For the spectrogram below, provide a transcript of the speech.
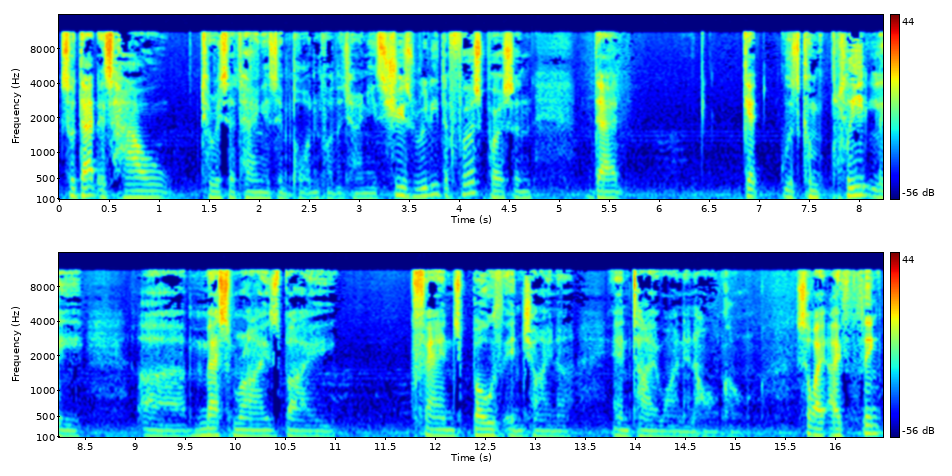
So that is how Teresa Tang is important for the Chinese. She's really the first person that get was completely uh, mesmerized by fans both in China and Taiwan and Hong Kong. So I, I think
